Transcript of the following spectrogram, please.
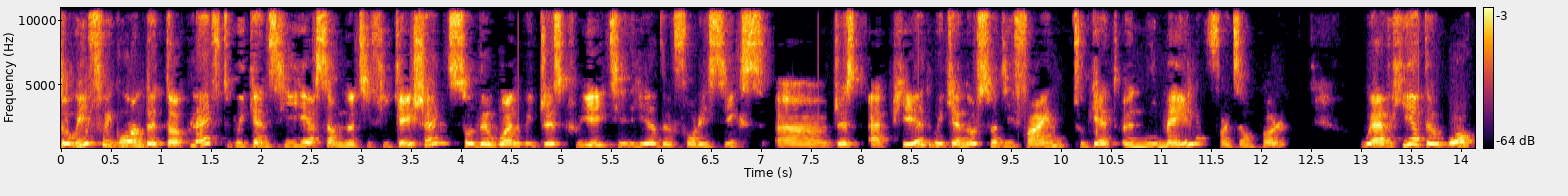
So if we go on the top left, we can see here some notifications. So the one we just created here, the 46, uh, just appeared. We can also define to get an email, for example. We have here the work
